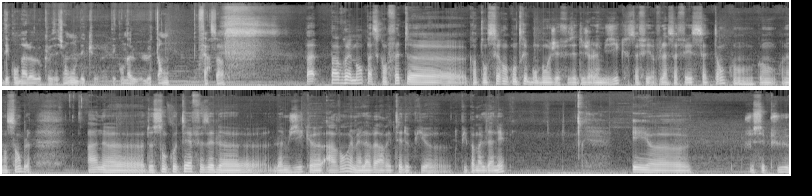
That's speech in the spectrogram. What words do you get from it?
dès qu'on a l'occasion, dès qu'on dès qu'on a le, temps pour faire ça pas, vraiment parce qu'en fait euh, quand on s'est rencontrés, bon moi je faisais déjà la musique, ça fait là ça fait 7 ans qu'on est ensemble. Anne euh, de son côté elle faisait de, la musique euh, avant mais elle avait arrêté depuis, depuis pas mal d'années. Et je sais plus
